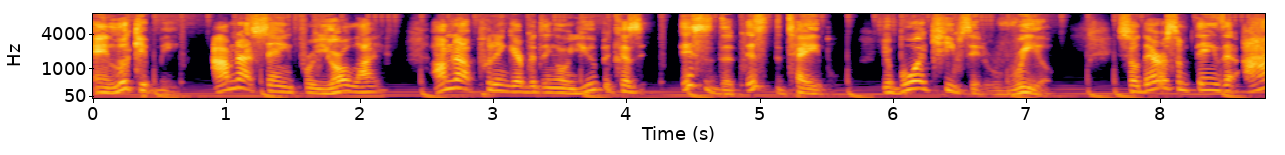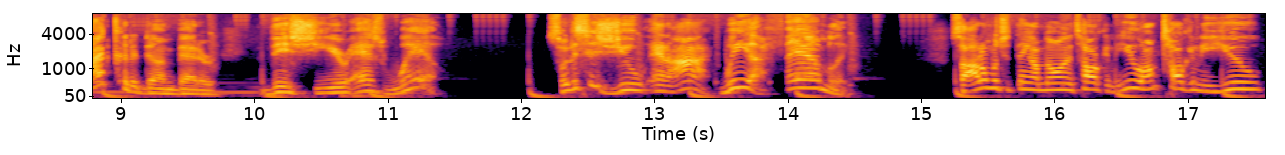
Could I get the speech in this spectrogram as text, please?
And look at me. I'm not saying for your life. I'm not putting everything on you because this is the this is the table. Your boy keeps it real. So there are some things that I could have done better this year as well. So this is you and I. We a family. So I don't want you to think I'm only talking to you. I'm talking to you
